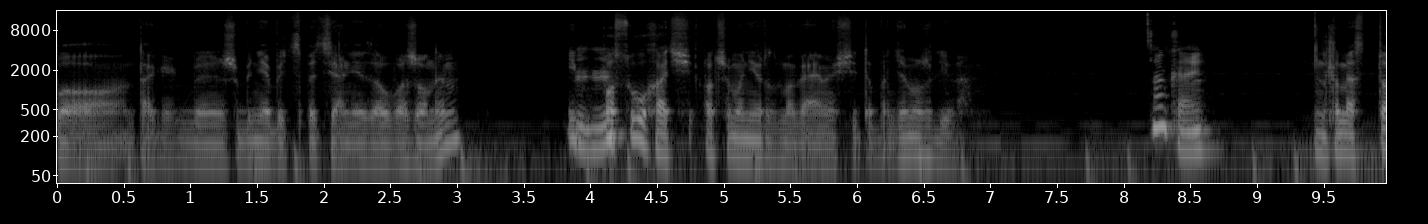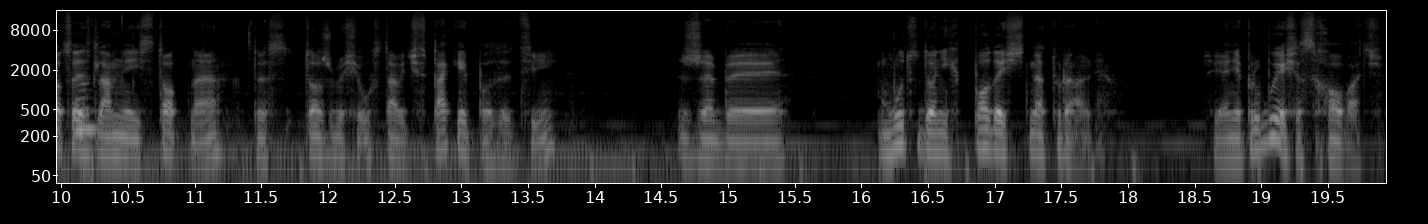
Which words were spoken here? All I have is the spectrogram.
bo tak jakby, żeby nie być specjalnie zauważonym i mhm. posłuchać, o czym oni rozmawiają, jeśli to będzie możliwe. Okej. Okay. Natomiast to, co jest dla mnie istotne, to jest to, żeby się ustawić w takiej pozycji, żeby móc do nich podejść naturalnie. Czyli ja nie próbuję się schować,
